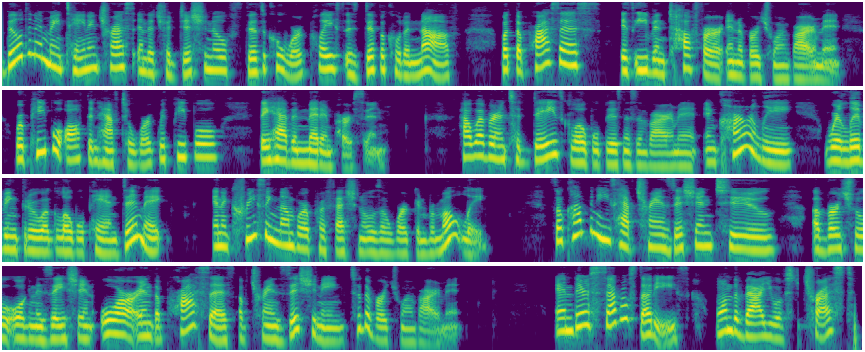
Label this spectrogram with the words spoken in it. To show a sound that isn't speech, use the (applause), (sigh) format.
Building and maintaining trust in the traditional physical workplace is difficult enough, but the process is even tougher in a virtual environment where people often have to work with people they haven't met in person. However, in today's global business environment, and currently we're living through a global pandemic, an increasing number of professionals are working remotely. So companies have transitioned to a virtual organization or are in the process of transitioning to the virtual environment. And there's several studies on the value of trust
